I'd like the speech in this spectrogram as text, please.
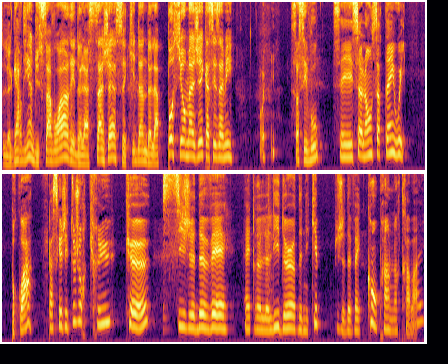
Le gardien du savoir et de la sagesse qui donne de la potion magique à ses amis. Oui. Ça, c'est vous? C'est selon certains, oui. Pourquoi? Parce que j'ai toujours cru que si je devais être le leader d'une équipe, je devais comprendre leur travail,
